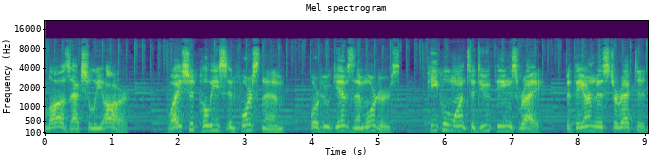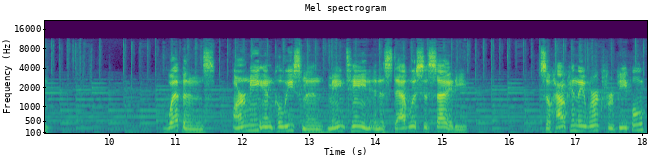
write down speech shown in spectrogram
laws actually are. Why should police enforce them or who gives them orders? People want to do things right, but they are misdirected. Weapons, army and policemen maintain an established society. So how can they work for people?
